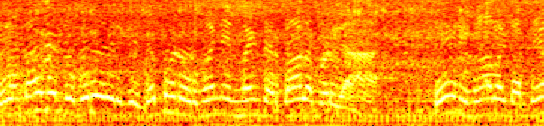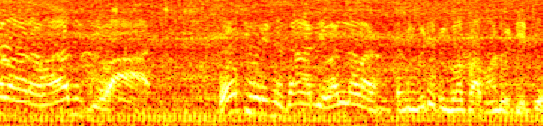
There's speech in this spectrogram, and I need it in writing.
இரண்டாயிரத்து பெறுவதற்கு செப்பனூர் மண்ணின் மைந்தர் பாலமுருகா தேனி மாவட்டம் தேவாரம் ஆதித்யவார் ஓட்டி வருகின்ற சாதி வல்லவன் தம்பி விடுப்பு கோப்பா மாடு வெட்டிட்டு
